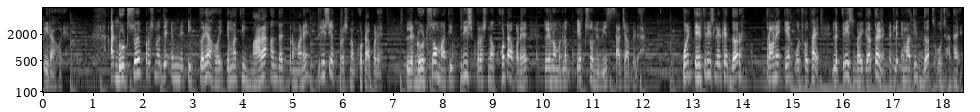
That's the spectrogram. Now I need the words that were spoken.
કર્યા હોય. આ દોઢસો પ્રશ્ન જે એમને ટીક કર્યા હોય, એમાંથી મારા અંદાજ પ્રમાણે ત્રીસેક પ્રશ્ન ખોટા પડે. એટલે દોઢસોમાંથી ત્રીસ પ્રશ્ન ખોટા પડે, તો એનો મતલબ એકસો ને વીસ સાચા પડ્યા. પોઈન્ટ તેત્રીસ લેખે દર ત્રણે એક ઓછો થાય, એટલે ત્રીસ ભાગ્યા ત્રણ, એટલે એમાંથી દસ ઓછા થાય.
